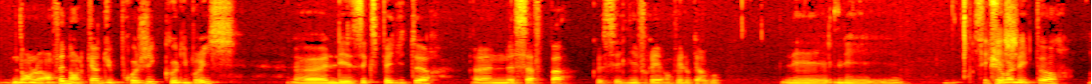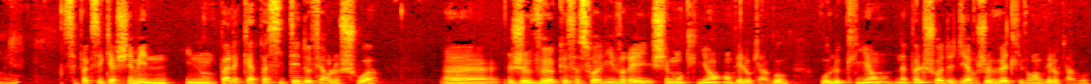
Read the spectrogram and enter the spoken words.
dans le, en fait, dans le cadre du projet Colibri, euh, les expéditeurs ne savent pas que c'est livré en vélo cargo. Les, les Pure oui c'est pas que c'est caché, mais ils, n'ont pas la capacité de faire le choix. Je veux que ça soit livré chez mon client en vélo cargo, ou le client n'a pas le choix de dire je veux être livré en vélo cargo.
